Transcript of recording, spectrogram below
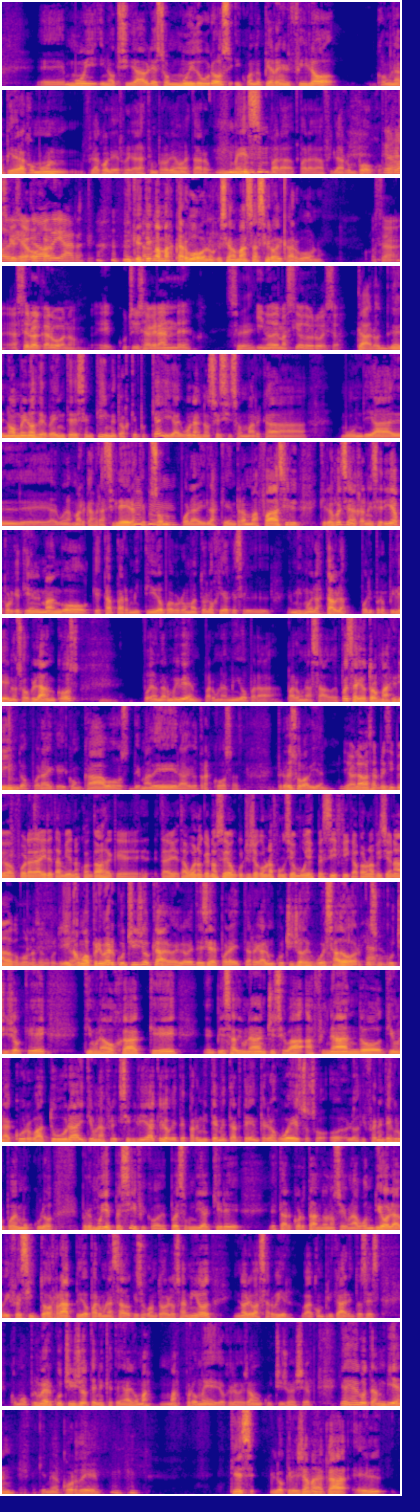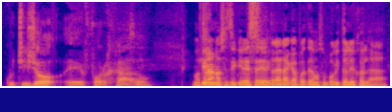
eh, muy inoxidables, son muy duros y cuando pierden el filo con una piedra común, flaco, le regalaste un problema, va a estar un mes para, para afilarlo un poco. Te ¿Querés que sea te hoja? odiar. Y que tenga más carbono, que sea más acero al carbono. O sea, acero al carbono, eh, cuchilla grande Sí. y no demasiado gruesa. Claro, de no menos de 20 centímetros, que, que hay algunas, no sé si son marca mundial, eh, algunas marcas brasileras que son por ahí las que entran más fácil, que los ves en la carnicería porque tiene el mango que está permitido por bromatología, que es el, el mismo de las tablas, polipropileno, esos blancos, puede andar muy bien para un amigo, para, para un asado. Después hay otros más lindos por ahí, que con cabos de madera y otras cosas, pero eso va bien. Y hablabas al principio, fuera de aire, también nos contabas de que está, está bueno que no sea un cuchillo con una función muy específica para un aficionado, como no sé, un cuchillo. Y como primer cuchillo, claro, es lo que te decía, es por ahí, te regala un cuchillo deshuesador, que es un Claro. cuchillo que tiene una hoja que empieza de un ancho y se va afinando, tiene una curvatura y tiene una flexibilidad que es lo que te permite meterte entre los huesos o, o los diferentes grupos de músculo, pero es muy específico. Después un día quiere estar cortando, no sé, una bondiola, bifecito rápido para un asado que hizo con todos los amigos y no le va a servir, va a complicar. Entonces, como primer cuchillo tenés que tener algo más, más promedio, que es lo que llaman cuchillo de chef. Y hay algo también que me acordé, que es lo que le llaman acá el cuchillo eh, forjado. Mostranos, si querés eh, Sí. traer acá, porque tenemos un poquito lejos la,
